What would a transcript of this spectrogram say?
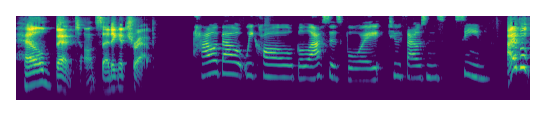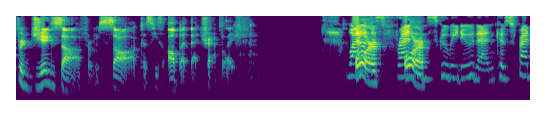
hell bent on setting a trap. how about we call Glasses Boy 2000's scene? I vote for Jigsaw from Saw because he's all about that trap life. Why Or- not just Fred or- from Scooby Doo then? Because Fred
